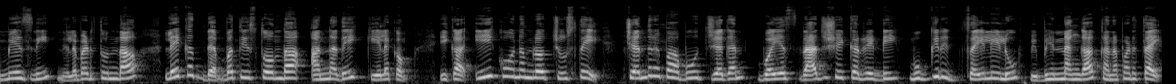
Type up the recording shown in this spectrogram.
ఇమేజ్ని నిలబెడుతుందా లేక దెబ్బతీస్తోందా అన్నదే కీలకం. ఇక ఈ కోణంలో చూస్తే చంద్రబాబు జగన్ వైఎస్ రాజశేఖర్ రెడ్డి ముగ్గురి శైలీలు విభిన్నంగా కనపడతాయి.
